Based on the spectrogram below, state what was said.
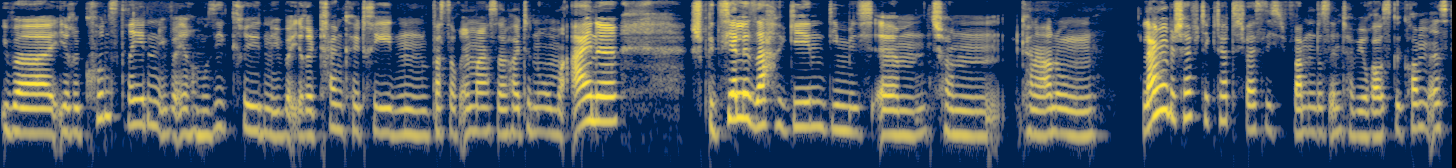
über ihre Kunst reden, über ihre Musik reden, über ihre Krankheit reden, was auch immer. Es soll heute nur um eine spezielle Sache gehen, die mich ähm, schon, keine Ahnung, lange beschäftigt hat. Ich weiß nicht, wann das Interview rausgekommen ist.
